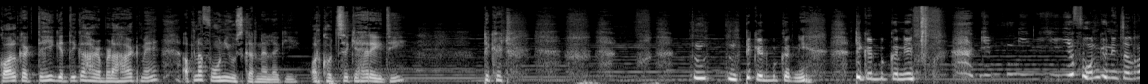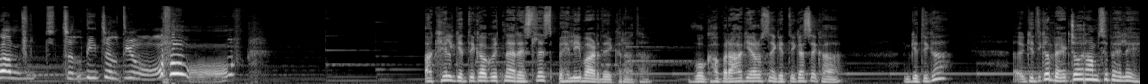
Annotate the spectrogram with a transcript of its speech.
कॉल कटते ही गीतिका हड़बड़ाहट में अपना फ़ोन यूज़ करने लगी और खुद से कह रही थी टिकट टिकट बुक करनी है टिकट बुक करनी है। ये, ये फ़ोन क्यों नहीं चल रहा? जल्दी चलती हो। अखिल गीतिका को इतना रेस्टलेस पहली बार देख रहा था। वो घबरा गया और उसने गीतिका से कहा गीतिका गीतिका, बैठ जाओ आराम से पहले।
